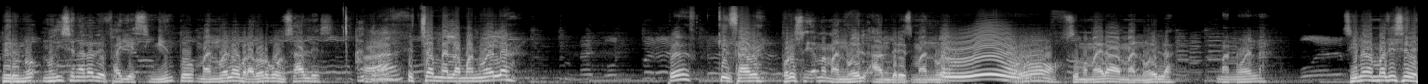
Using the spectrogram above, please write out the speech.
pero no, no dice nada de fallecimiento. Manuel Obrador González. Ah, Ah, échame la Manuela. Pues, quién sabe. Por eso se llama Manuel Andrés Manuel. Oh, Su mamá era Manuela. Manuela. Sí, nada más dice,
